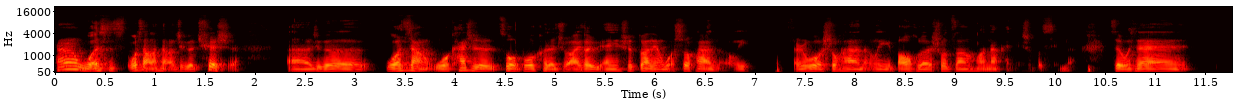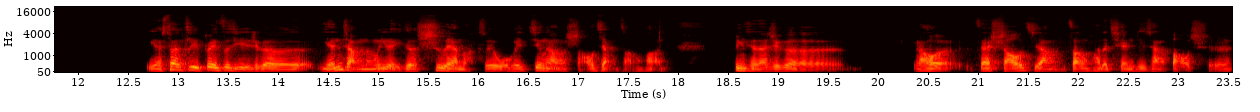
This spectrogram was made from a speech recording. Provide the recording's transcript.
当然，我我想了想，这个确实，呃，这个我想我开始做博客的主要一个原因是锻炼我说话的能力。如果我说话的能力包括了说脏话，那肯定是不行的。所以我现在也算自己对自己这个演讲能力的一个试炼嘛，所以我会尽量少讲脏话，并且在这个，然后在少讲脏话的前提下，保持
